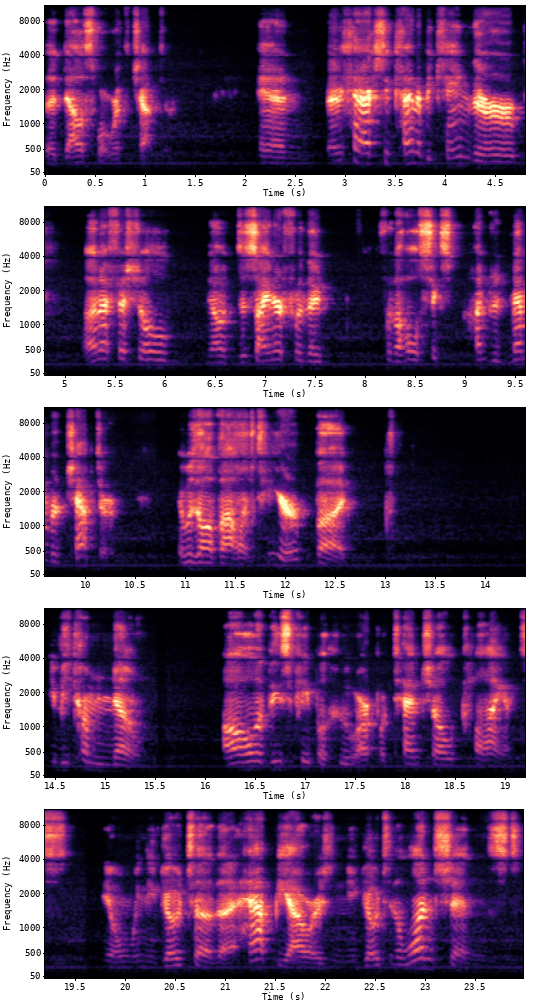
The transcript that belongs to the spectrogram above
the Dallas Fort Worth chapter. And I actually kind of became their unofficial you know, designer for the for the whole 600 member chapter it was all volunteer, but you become known. All of these people who are potential clients, you know, when you go to the happy hours and you go to the luncheons,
